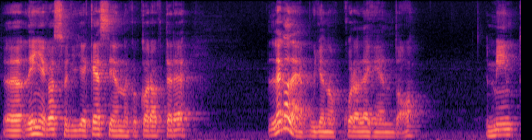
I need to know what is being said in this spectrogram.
Ö, lényeg az, hogy ugye Cassiannak a karaktere legalább ugyanakkor a legenda, mint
